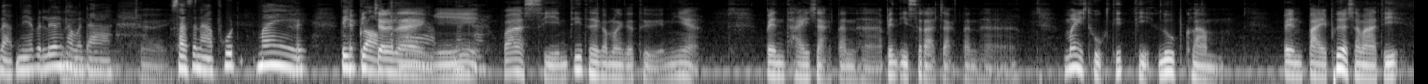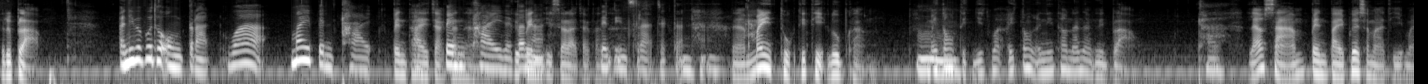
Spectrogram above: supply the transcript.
แบบนี้เป็นเรื่องธรรมดาใช่ศาสนาพุทธไม่ให้ตีให้กพิรอบจารแคณาบอย่างนี้นะคะว่าศีลที่เธอกำลังจะถือเนี่ยเป็นไทยจากตัณหา เป็นอิสระจากตัณหา ไม่ถูกทิฏฐิรูปคลำเป็นไปเพื่อสมาธิหรือเปล่า อันนี้พระพุทธองค์ตรัสว่า ไม่เป็นไทย เป็นไทยจากเป็ตันณหาไทยจากคือตัณหาเป็นอิสระจากตัณเป็นหาอิสระจากตัณหานะไม่ถูกทิฏฐิรูปคลมำไม่ต้องติดยึดว่าเอ้ยต้องอันนี้เท่านั้นอย่างอื่นเปล่าค่ะแล้วสามเป็นไปเพื่อสมาธิไหม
